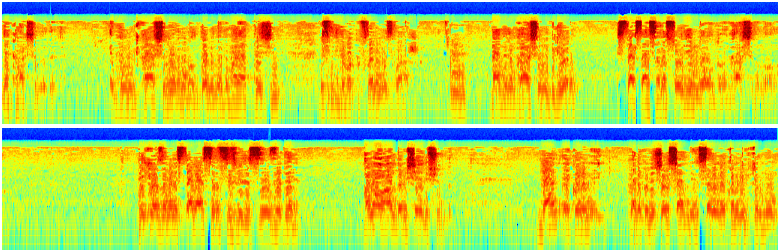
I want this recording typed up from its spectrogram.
Ne karşılığı dedi. E bunun bir karşılığı olmalı değil mi dedim hayatta için. Bizim de vakıflarımız var. Evet. Ben dedim karşılığını biliyorum. İstersen sana söyleyeyim ne olduğunu karşılığını onun. Peki o zaman istemezseniz siz bilirsiniz dedi. Ama o anda bir şey düşündüm. Ben ekonomi karı koca çalışan bir insanım. Ekonomik durumum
